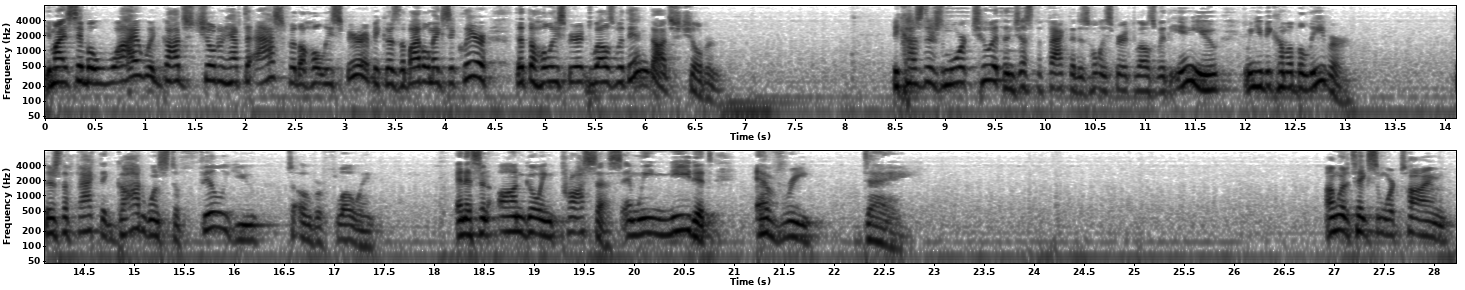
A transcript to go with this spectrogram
You might say, but why would God's children have to ask for the Holy Spirit? Because the Bible makes it clear that the Holy Spirit dwells within God's children. Because there's more to it than just the fact that His Holy Spirit dwells within you when you become a believer. There's the fact that God wants to fill you to overflowing. And it's an ongoing process, and we need it every day. I'm going to take some more time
